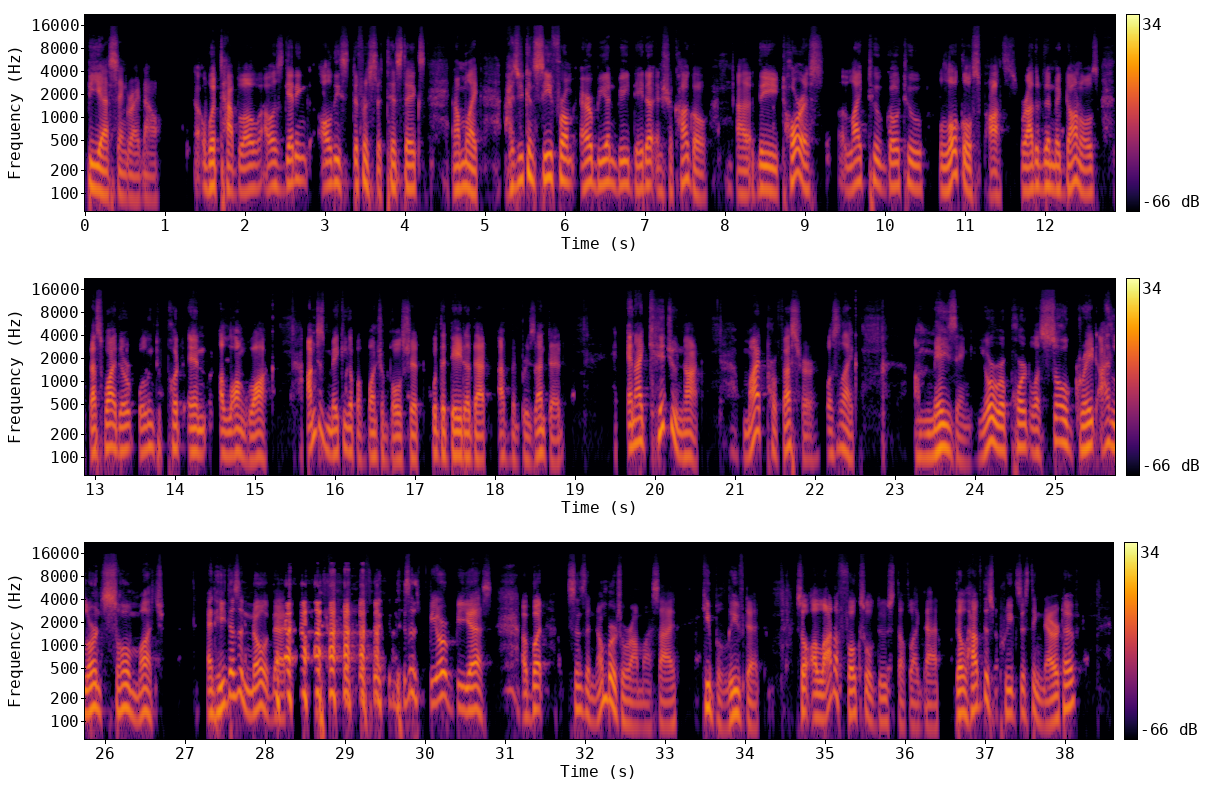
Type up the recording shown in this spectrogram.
bsing right now uh, with tableau i was getting all these different statistics and i'm like as you can see from airbnb data in chicago uh, the tourists like to go to local spots rather than mcdonald's that's why they're willing to put in a long walk. I'm just making up a bunch of bullshit with the data that i've been presented and i kid you not my professor was like amazing. Your report was so great. I learned so much. And he doesn't know that this is pure BS. Uh, but since the numbers were on my side, he believed it. So a lot of folks will do stuff like that. They'll have this pre existing narrative,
